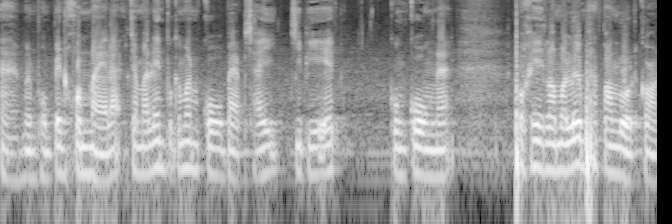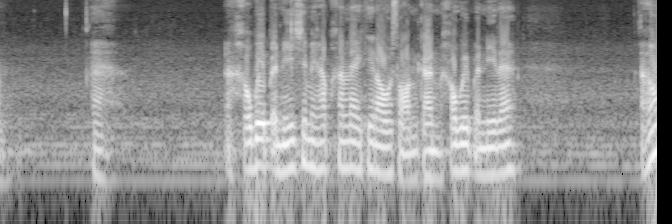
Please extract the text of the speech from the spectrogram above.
อ่าเหมือนผมเป็นคนใหม่ละจะมาเล่นโปเกมอนโกแบบใช้ GPS โกงๆนะ โอเค เรามาเริ่มขั้นตอนโหลดก่อน เข้าเว็บอันนี้ใช่ไหมครับขั้นแรกที่เราสอนกันเข้าเว็บอันนี้นะ เอ้า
